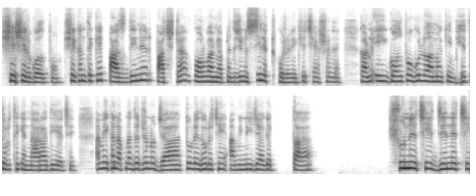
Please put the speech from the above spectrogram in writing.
শেষের গল্প। সেখান থেকে পাঁচ দিনের পাঁচটা পর্ব আমি আপনাদের জন্য সিলেক্ট করে রেখেছি আসলে। কারণ এই গল্পগুলো আমাকে ভেতর থেকে নাড়া দিয়েছে। আমি এখানে আপনাদের জন্য যা তুলে ধরেছি, আমি নিজে আগে তা শুনেছি, জেনেছি,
